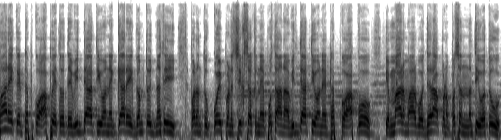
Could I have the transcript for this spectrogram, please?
મારે કે ઠપકો આપે તો તે વિદ્યાર્થીઓને ક્યારેય ગમતું જ નથી. પરંતુ કોઈ પણ શિક્ષકને પોતાના વિદ્યાર્થીઓને ઠપકો આપવો કે માર મારવો જરા પણ પસંદ નથી હોતું.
